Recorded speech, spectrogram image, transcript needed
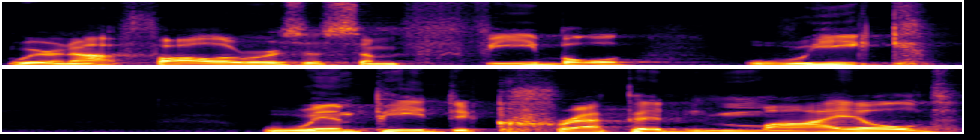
We're not followers of some feeble, weak, wimpy, decrepit, mild,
